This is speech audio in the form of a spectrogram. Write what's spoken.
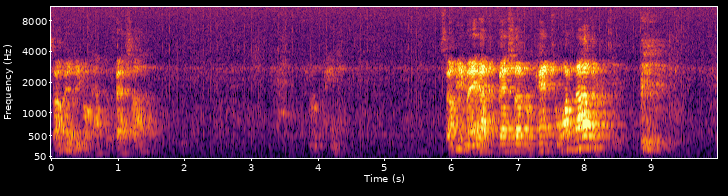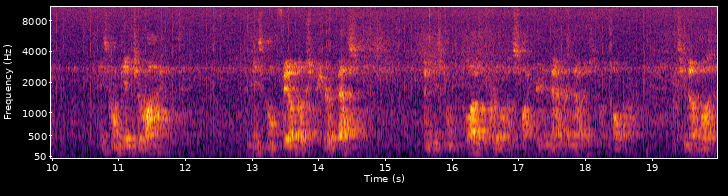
Some of you are going to have to fess up and repent. Some of you may have to fess up and repent to one another. He's going to get you right. And he's going to fill those pure vessels. And he's going to flow through us like we've never noticed before. But you know what?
